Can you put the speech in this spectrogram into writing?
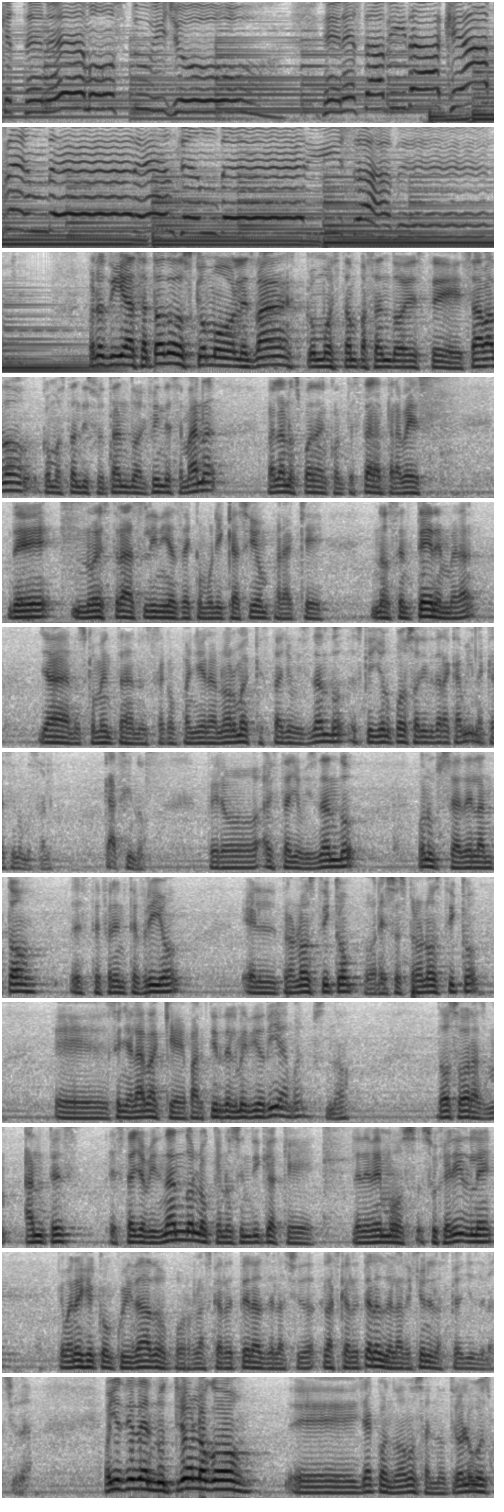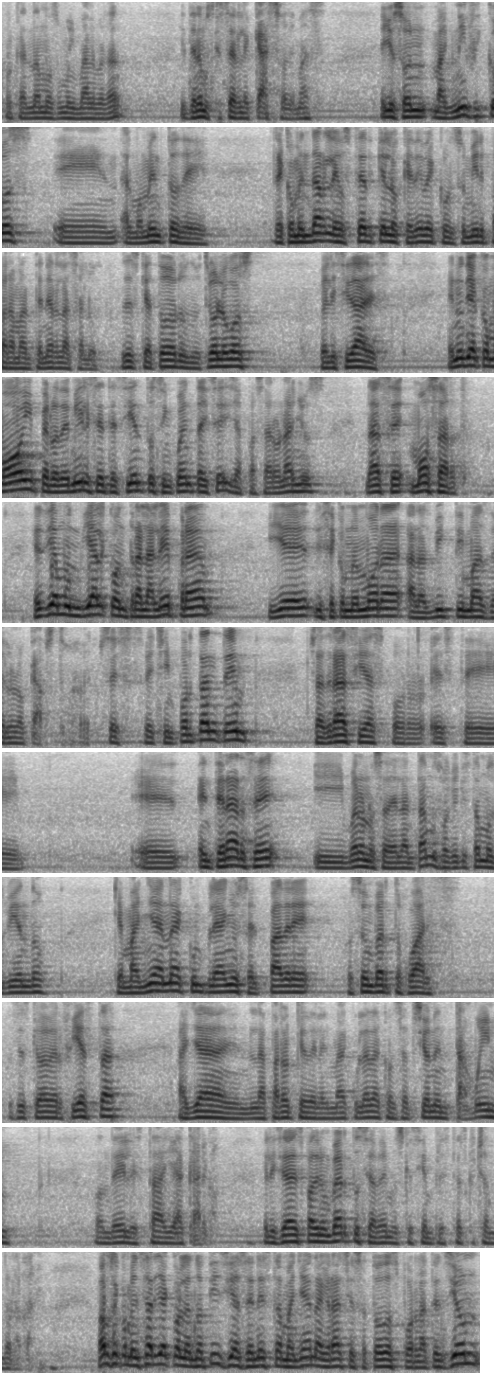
Que tenemos tú y yo en esta vida que aprender, entender y saber. Buenos días a todos, ¿cómo les va? ¿Cómo están pasando este sábado? ¿Cómo están disfrutando el fin de semana? Ojalá nos puedan contestar a través de nuestras líneas de comunicación para que nos enteren, ¿verdad? Ya nos comenta nuestra compañera Norma que está lloviznando. Es que yo no puedo salir de la cabina, casi no me salgo. Casi no. Pero ahí está lloviznando. Bueno, pues se adelantó este frente frío. El pronóstico, por eso es pronóstico, eh, señalaba que a partir del mediodía, bueno, pues no. Dos horas antes está lloviznando, lo que nos indica que le debemos sugerirle que maneje con cuidado por las carreteras de la ciudad, las carreteras de la región y las calles de la ciudad. Hoy es día del nutriólogo. Eh, ya cuando vamos al nutriólogo es porque andamos muy mal, ¿verdad? Y tenemos que hacerle caso, además. Ellos son magníficos al momento de recomendarle a usted qué es lo que debe consumir para mantener la salud. Entonces, que a todos los nutriólogos, felicidades. En un día como hoy, pero de 1756, ya pasaron años, nace Mozart. Es Día Mundial contra la Lepra y, se conmemora a las víctimas del holocausto. Pues es fecha importante. Muchas gracias por este eh, enterarse y bueno, nos adelantamos porque aquí estamos viendo que mañana cumple años el padre José Humberto Juárez. Así es que va a haber fiesta allá en la parroquia de la Inmaculada Concepción en Tamuín, donde él está allá a cargo. Felicidades, Padre Humberto, sabemos que siempre está escuchando la radio. Vamos a comenzar ya con las noticias en esta mañana. Gracias a todos por la atención.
